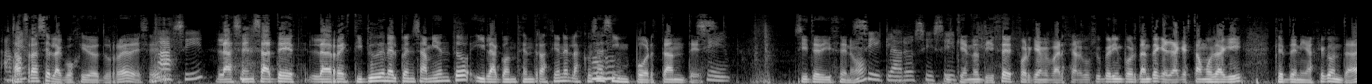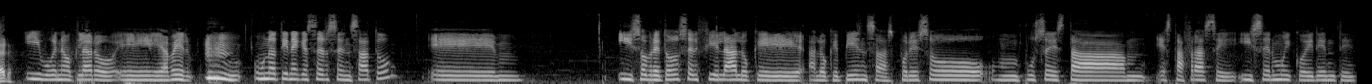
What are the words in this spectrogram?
A Esta ver. frase la he cogido de tus redes, ¿eh? Ah, ¿sí? La sensatez, la rectitud en el pensamiento y la concentración en las cosas importantes. Sí, Sí te dice, ¿no? sí, claro, sí, sí. ¿Y qué nos dices? Porque me parece algo súper importante que ya que estamos aquí, que tenías que contar. Y bueno, claro, eh, a ver, uno tiene que ser sensato eh, y sobre todo ser fiel a lo que a lo que piensas. Por eso mm, puse esta esta frase y ser muy coherente.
